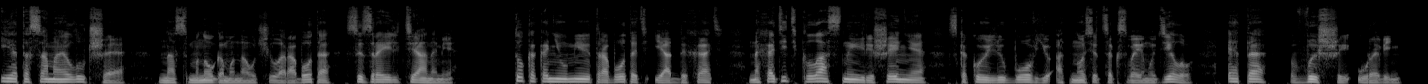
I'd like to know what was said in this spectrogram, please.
и это самое лучшее, нас многому научила работа с израильтянами. То, как они умеют работать и отдыхать, находить классные решения, с какой любовью относятся к своему делу, это высший уровень.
